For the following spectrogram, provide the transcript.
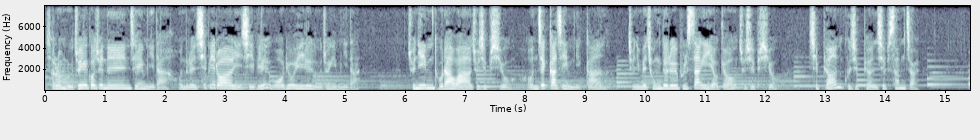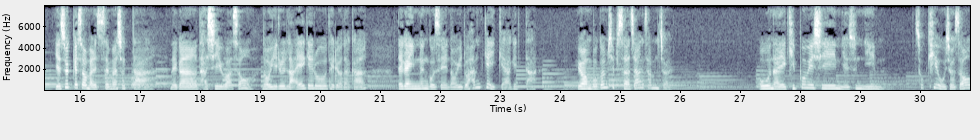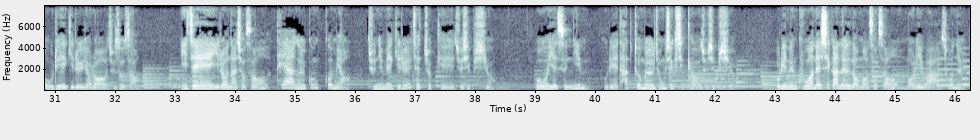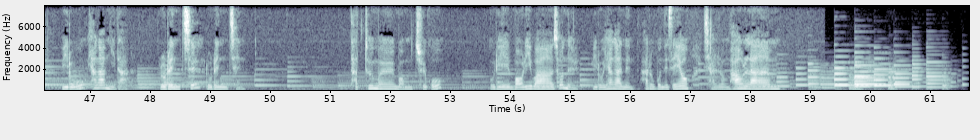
샬롬 로중 읽어주는 제입니다. 오늘은 11월 20일 월요일 로중입니다. 주님 돌아와 주십시오. 언제까지입니까? 주님의 종들을 불쌍히 여겨 주십시오. 시편 90편 13절. 예수께서 말씀하셨다. 내가 다시 와서 너희를 나에게로 데려다가 내가 있는 곳에 너희도 함께 있게 하겠다. 요한복음 14장 3절. 오 나의 기쁨이신 예수님 속히 오셔서 우리의 길을 열어 주소서. 이제 일어나셔서 태양을 꿈꾸며 주님의 길을 재촉해 주십시오. 오 예수님, 우리의 다툼을 종식시켜 주십시오. 우리는 구원의 시간을 넘어서서 머리와 손을 위로 향합니다. 로렌츠 로렌첸. 다툼을 멈추고 우리의 머리와 손을 위로 향하는 하루 보내세요. 샬롬 하울람. Thank you.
